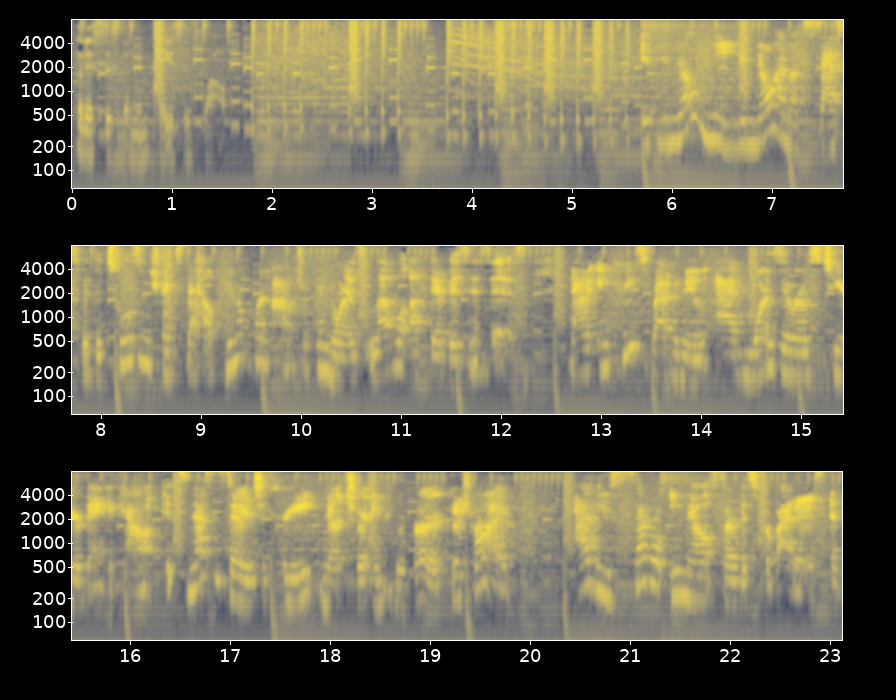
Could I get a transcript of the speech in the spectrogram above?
Put a system in place as well. If you know me, you know I'm obsessed with the tools and tricks that help unicorn entrepreneurs level up their businesses. Now, to increase revenue, add more zeros to your bank account, it's necessary to create, nurture, and convert your tribe. I've used several email service providers, and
